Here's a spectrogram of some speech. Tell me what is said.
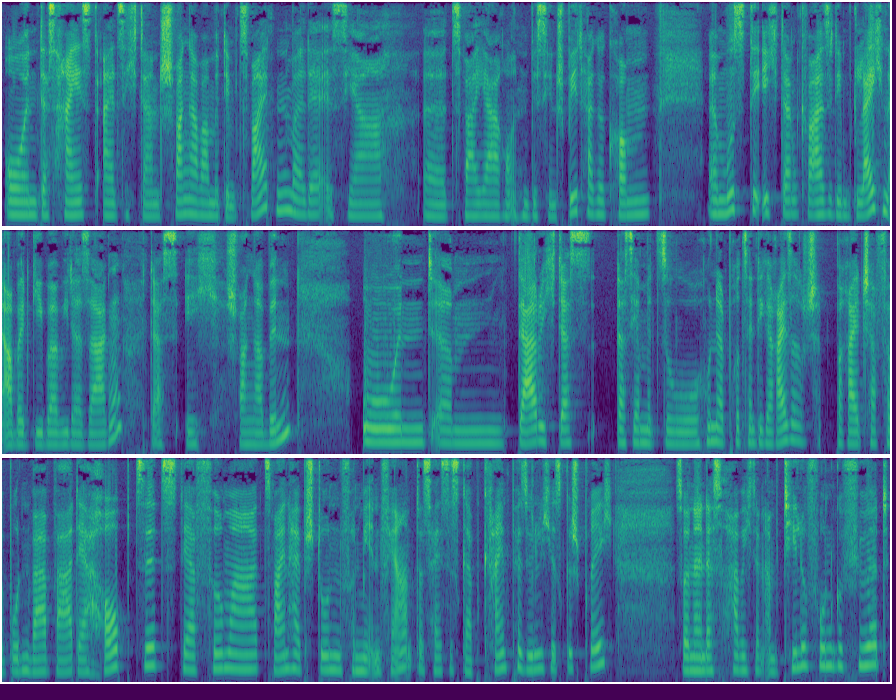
Und das heißt, als ich dann schwanger war mit dem zweiten, weil der ist ja äh, zwei Jahre und ein bisschen später gekommen, äh, musste ich dann quasi dem gleichen Arbeitgeber wieder sagen, dass ich schwanger bin. Und ähm, dadurch, dass das ja mit so hundertprozentiger Reisebereitschaft verbunden war, war der Hauptsitz der Firma zweieinhalb Stunden von mir entfernt. Das heißt, es gab kein persönliches Gespräch, sondern das habe ich dann am Telefon geführt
